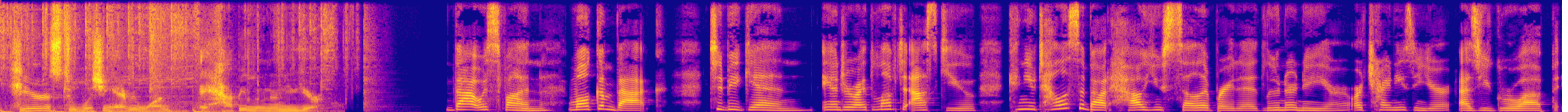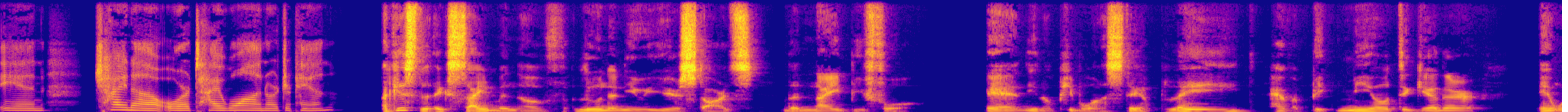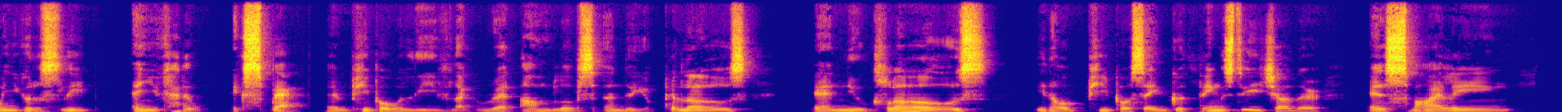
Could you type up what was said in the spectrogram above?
Here's to wishing everyone a happy Lunar New Year. That was fun. Welcome back. To begin, Andrew, I'd love to ask you can you tell us about how you celebrated Lunar New Year or Chinese New Year as you grew up in China or Taiwan or Japan? I guess the excitement of Lunar New Year starts the night before. And, you know, people want to stay up late, have a big meal together. And when you go to sleep and you kind of expect, and people will leave like red envelopes under your pillows and new clothes, you know, people saying good things to each other and smiling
